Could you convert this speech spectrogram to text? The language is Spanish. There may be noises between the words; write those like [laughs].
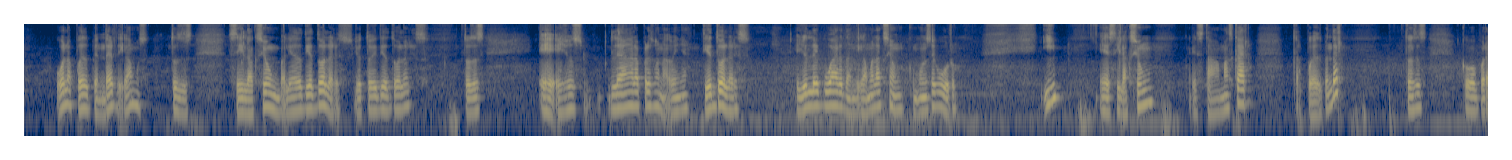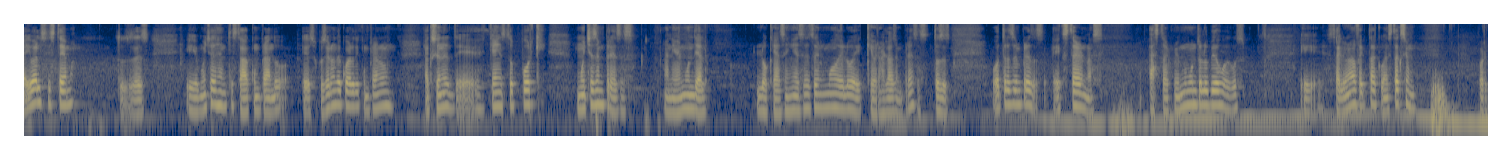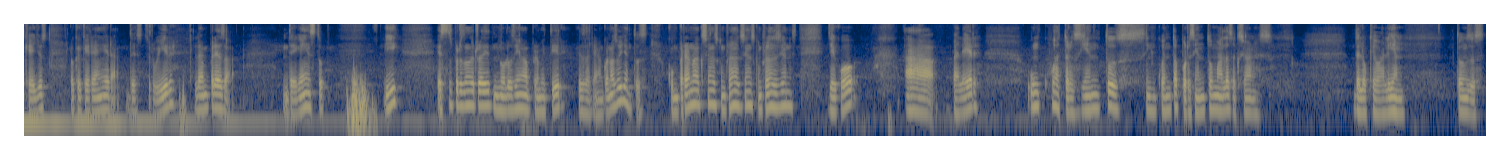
o la puedes vender digamos. Entonces si la acción valía 10 dólares yo te doy 10 dólares. Entonces eh, ellos le dan a la persona dueña 10 dólares. Ellos le guardan digamos la acción como un seguro y eh, si la acción está más cara, la puedes vender. Entonces, como por ahí va el sistema, entonces eh, mucha gente estaba comprando, eh, se pusieron de acuerdo y compraron acciones de GameStop porque muchas empresas a nivel mundial lo que hacen es, es el modelo de quebrar las empresas. Entonces, otras empresas externas, hasta el mismo mundo de los videojuegos, eh, salieron afectadas con esta acción porque ellos lo que querían era destruir la empresa de GameStop. Y estas personas de Reddit no los iban a permitir que salieran con la suya. Entonces, compraron acciones, compraron acciones, compraron acciones. Llegó a valer un 450% más las acciones de lo que valían. Entonces,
